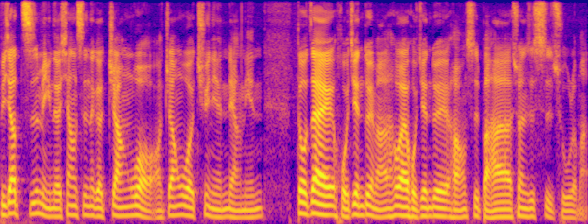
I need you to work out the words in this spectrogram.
比较知名的像是那个 John Wall 啊，John Wall 去年两年都在火箭队嘛，后来火箭队好像是把他算是释出了嘛。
